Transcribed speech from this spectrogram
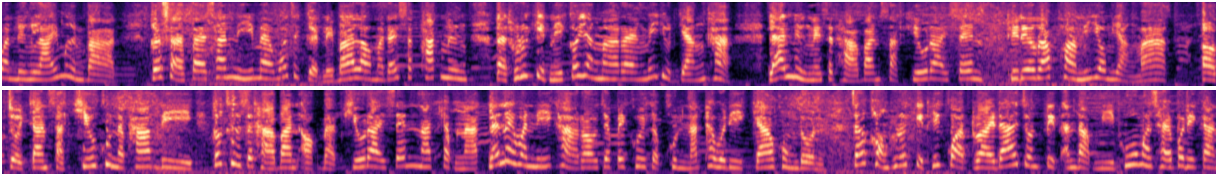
วันหนึ่งหลายหมื่นบาท กระแสแฟชั่นนี้แม้ว่าจะเกิดในบ้านเรามาได้สักพักหนึ่งแต่ธุรกิจนี้ก็ยังมาแรงไม่หยุดยั้งค่ะ และหนึ่งในสถาบันสักคิ้วลายเส้น ที่ได้รับความนิยมอย่างมาก ตอบโจทย์การสักคิ้วคุณภาพดี ก็คือสถาบันออกแบบคิ้วลายเส้นนัดกับนัด และในวันนี้ค่ะเราจะไปคุยกับคุณนัทวดีแก้วคงดลเจ้าของธุรกิจที่กวาดรายได้จนติดอันดับมีผู้มาใช้บริการ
